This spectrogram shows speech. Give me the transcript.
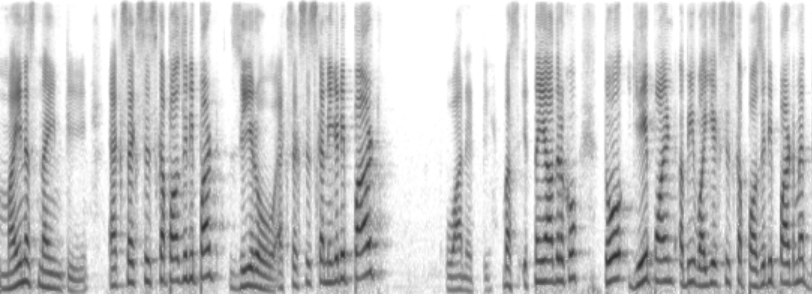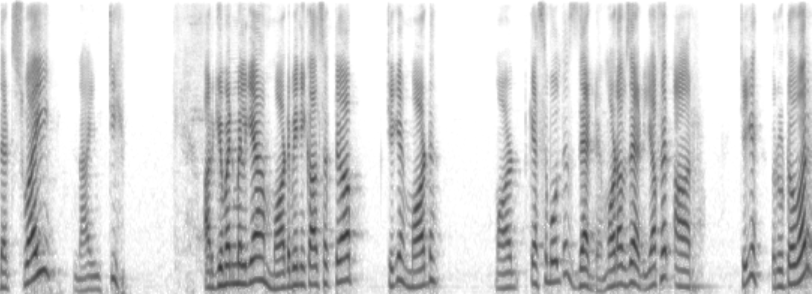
minus ninety x axis का positive part zero x axis का नेगेटिव पार्ट 180 बस, इतना याद रखो। तो ये पॉइंट अभी वाई एक्सिस का पॉजिटिव पार्ट में दैट्स वाई 90 आर्ग्यूमेंट मिल गया मॉड भी निकाल सकते हो आप, ठीक है? मॉड मॉड कैसे बोलते हैं? जेड मॉड ऑफ़ जेड या फिर आर ठीक है? Root over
